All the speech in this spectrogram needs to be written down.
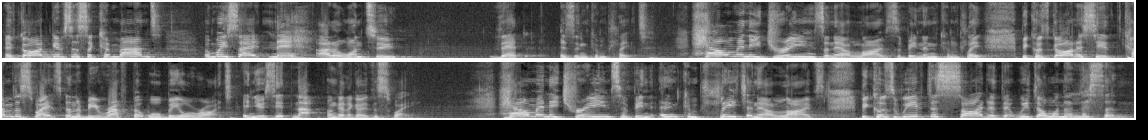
If God gives us a command and we say, nah, I don't want to, that is incomplete. How many dreams in our lives have been incomplete? Because God has said, come this way, it's going to be rough, but we'll be all right. And you said, nah, I'm going to go this way. How many dreams have been incomplete in our lives because we've decided that we don't want to listen?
